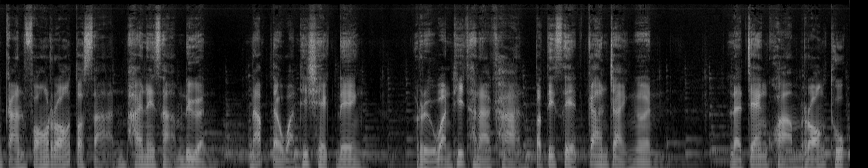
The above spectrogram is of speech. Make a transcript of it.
ำการฟ้องร้องต่อศาลภายใน 3 เดือน นับแต่วันที่เช็คเด้ง หรือวันที่ธนาคารปฏิเสธการจ่ายเงิน และแจ้งความร้องทุกข์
